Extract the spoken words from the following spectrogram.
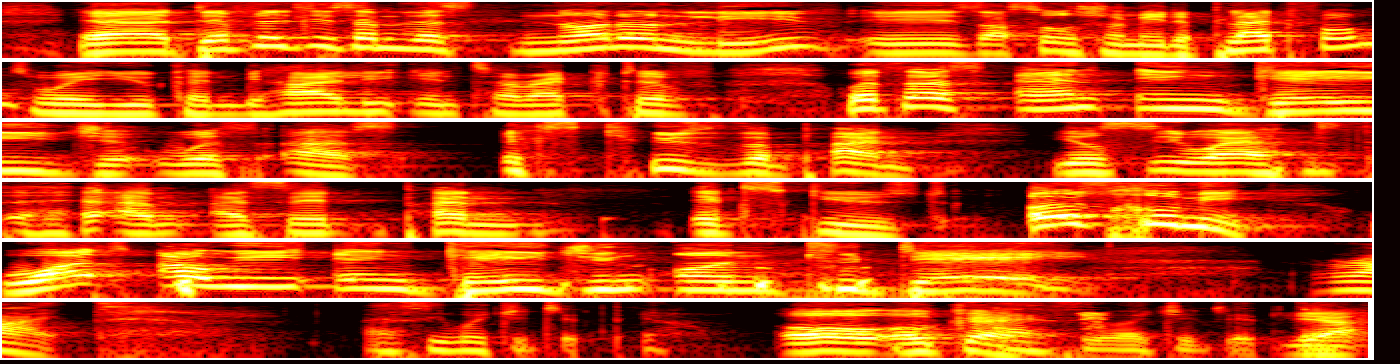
yeah, definitely something that's not on leave is our social media platforms where you can be highly interactive with us and engage with us. Excuse the pun. You'll see why I'm, I'm, i said pun excused. Oskumi, what are we engaging on today? Right. I see what you did there. Oh, okay. I see what you did. There. Yeah.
